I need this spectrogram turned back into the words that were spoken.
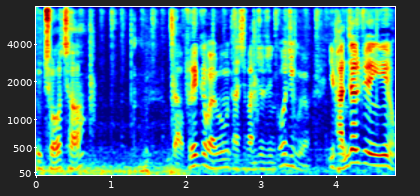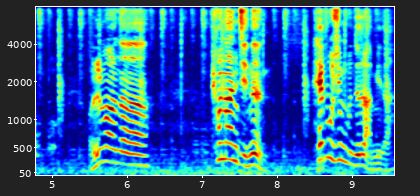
좋죠, 차. 자, 브레이크 밟으면 다시 반자율 주행 꺼지고요. 이 반자율 주행이 어- 얼마나 편한지는 해보신 분들은 압니다.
